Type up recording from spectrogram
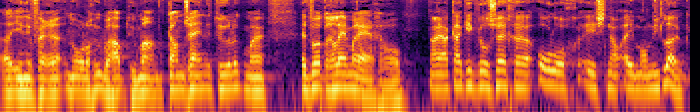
Uh, in hoeverre een oorlog überhaupt humaan kan zijn natuurlijk. Maar het wordt er alleen maar erger op. Nou ja, kijk, ik wil zeggen... oorlog is nou eenmaal niet leuk.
